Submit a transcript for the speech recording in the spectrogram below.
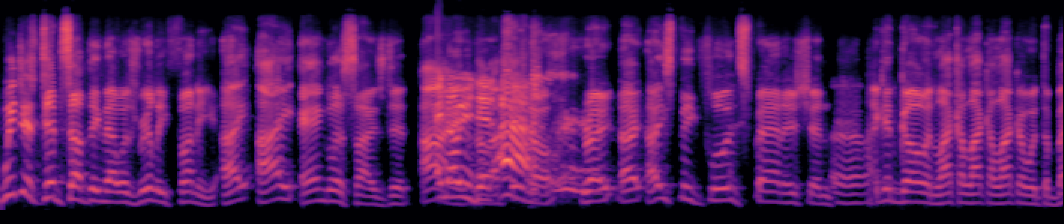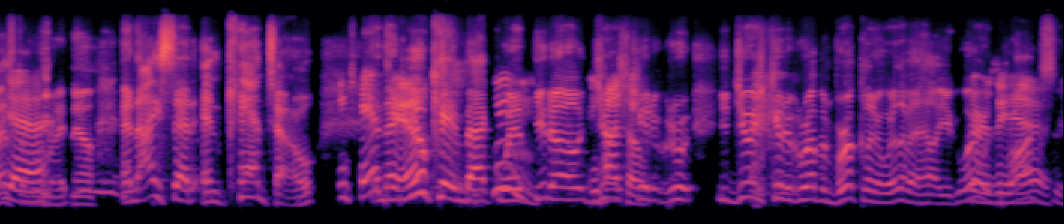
we just did something that was really funny. I I anglicized it. I, I know you did. Latino, ah. right? I, I speak fluent Spanish and uh, I could go and laka laka laka with the best yeah. of them right now. And I said Encanto, Encanto. and then you came back hmm. with you know Jewish kid who grew you Jewish kid who grew up in Brooklyn or wherever the hell you grew up. Bronx. Yeah.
